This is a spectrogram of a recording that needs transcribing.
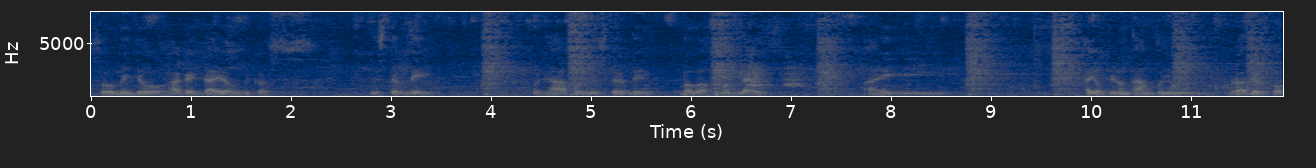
So medyo haggard tayo because yesterday, maghapon yesterday, bago ako mag-live, ay ayun, pinuntahan ko yung brother ko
